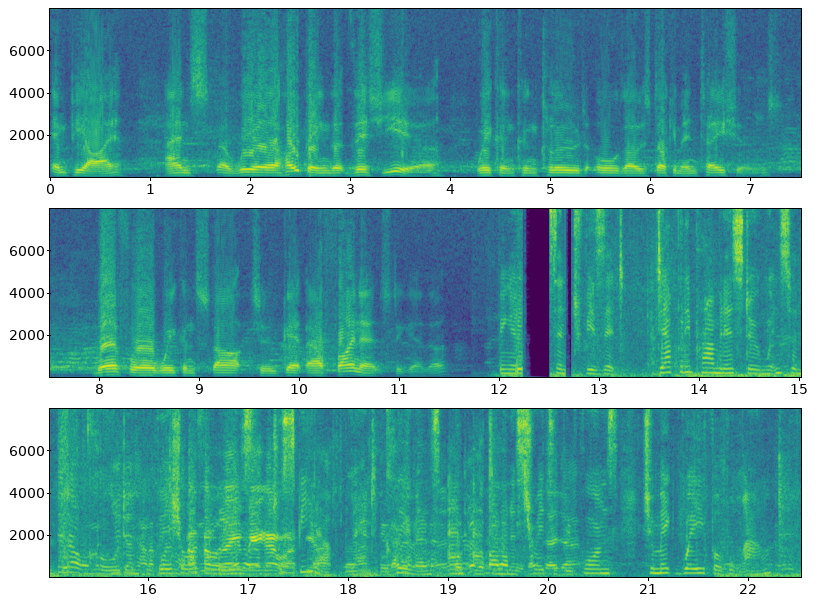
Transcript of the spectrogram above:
MPI, and uh, we're hoping that this year we can conclude all those documentations. Therefore, we can start to get our finance together. During a recent visit, Deputy Prime Minister Nguyen Xuan Phuc called on provincial authorities to speed up land clearance and administrative reforms to make way for Vung Áng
